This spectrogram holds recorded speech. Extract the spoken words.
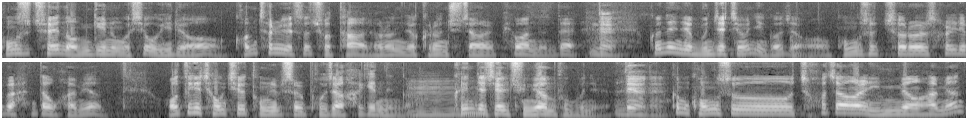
공수처에 넘기는 것이 오히려 검찰을 위해서 좋다. 저는 이제 그런 주장을 펴왔는데 네. 그런데 이제 문제점은 이거죠. 공수처를 설립을 한다고 하면 어떻게 정치의 독립성을 보장하겠는가. 그게 이제 제일 중요한 부분이에요. 네네. 그럼 공수처장을 임명하면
